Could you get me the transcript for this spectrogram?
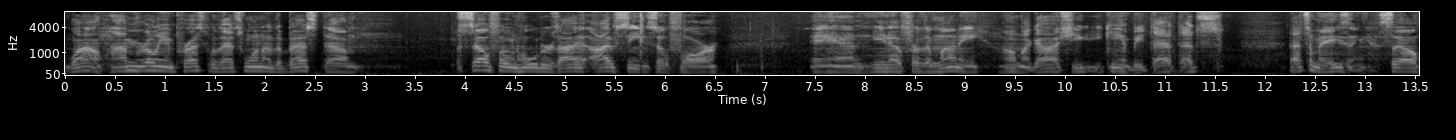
wow, I'm really impressed with that's one of the best um, cell phone holders I, I've seen so far. And, you know, for the money, oh my gosh, you, you can't beat that. That's that's amazing. So,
